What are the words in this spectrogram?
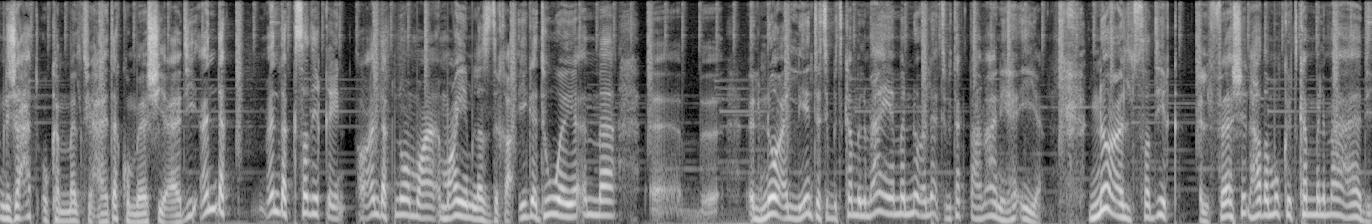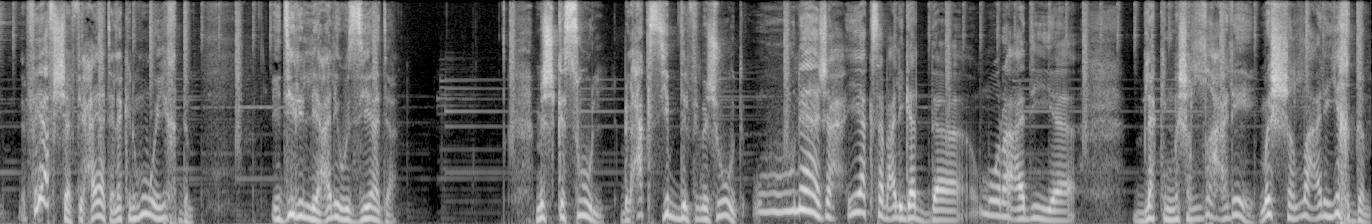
نجحت وكملت في حياتك وماشي عادي. عندك عندك صديقين أو عندك نوع معين من الأصدقاء. يقعد هو يا إما آه، النوع اللي أنت تبي تكمل معاه يا إما النوع لا تبي تقطع معاه نهائيا. نوع الصديق الفاشل هذا ممكن تكمل معاه عادي. في أفشل في حياته لكن هو يخدم يدير اللي عليه والزيادة. مش كسول بالعكس يبذل في مجهود وناجح يكسب على قدة أموره عادية لكن ما شاء الله عليه ما شاء الله عليه يخدم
